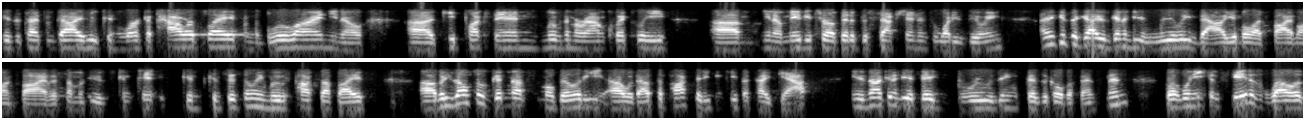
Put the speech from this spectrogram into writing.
He's the type of guy who can work a power play from the blue line, you know, uh, keep pucks in, move them around quickly, um, you know, maybe throw a bit of deception into what he's doing. I think he's a guy who's going to be really valuable at five on five as someone who's conti- con- consistently moves pucks up ice. Uh, but he's also good enough mobility uh, without the puck that he can keep a tight gap. He's not going to be a big bruising physical defenseman, but when he can skate as well as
